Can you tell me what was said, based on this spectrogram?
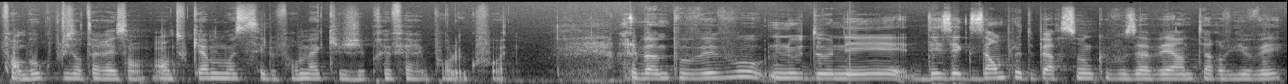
enfin beaucoup plus intéressant. En tout cas, moi c'est le format que j'ai préféré pour le coup. ouais. Pouvez-vous nous donner des exemples de personnes que vous avez interviewées?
